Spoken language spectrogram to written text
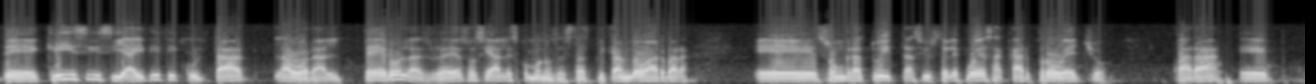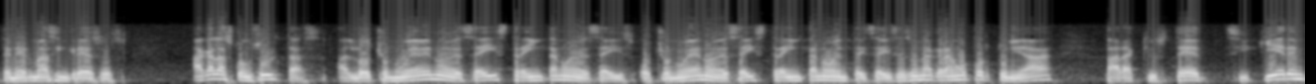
de crisis y hay dificultad laboral, pero las redes sociales, como nos está explicando Bárbara, eh, son gratuitas y usted le puede sacar provecho para eh, tener más ingresos. Haga las consultas al 8996-3096, 8996-3096. Es una gran oportunidad para que usted, si quiere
